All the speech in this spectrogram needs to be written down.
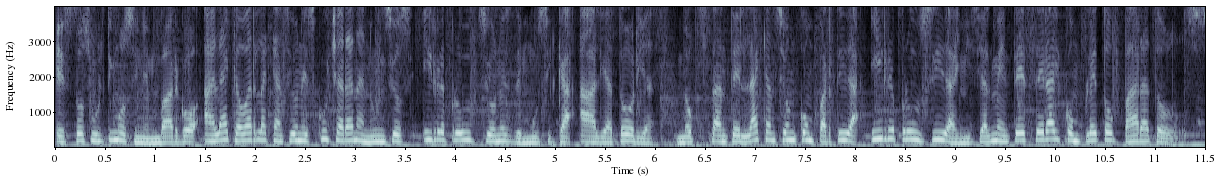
Estos últimos, sin embargo, al acabar la canción escucharán anuncios y reproducciones de música aleatorias. No obstante, la canción compartida y reproducida inicialmente será el completo para todos.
